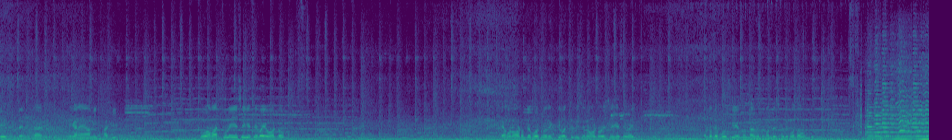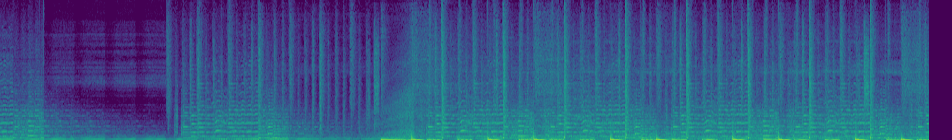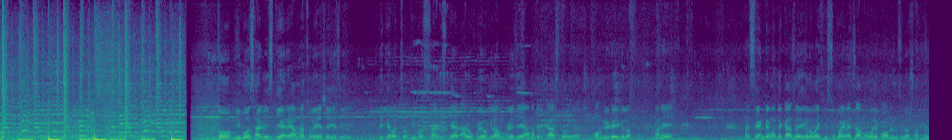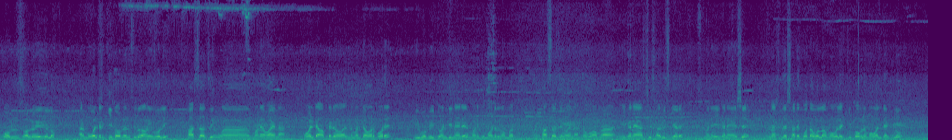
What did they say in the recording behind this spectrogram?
রেস্টুরেন্ট আর সেখানে আমি থাকি। তো আমার চলে এসে গেছে ভাই অটো। এখন অটোতে বসবো, দেখতে পাচ্ছ পিছনে অটো এসে গেছে ভাই। অটোতে বসি এখন, তারপর তোমাদের সাথে কথা বলতেছি। তো ভিভো সার্ভিস কেয়ারে আমরা চলে এসে গেছি। দেখতে পাচ্ছ ভিভো সার্ভিস কেয়ার আর উপরেও গেলাম, উপরে যে আমাদের কাজ কমপ্লিট হয়ে গেল। মানে মানে সেকেন্ডের মধ্যে কাজ হয়ে গেল ভাই, কিছু করে না যা মোবাইলে প্রবলেম ছিল সব কিছু প্রবলেম সলভ হয়ে গেল। আর মোবাইলটার কী প্রবলেম ছিল, আমি বলি ফাস্ট চার্জিং মানে হয় না। মোবাইলটা আপডেট হওয়া মানে দেওয়ার পরে ভিভো ভি টোয়েন্টি নাইনের মানে কি মডেল নম্বর মানে ফাস্ট চার্জিং হয় না। তখন আমরা এখানে আসছি সার্ভিস কেয়ারে মানে এখানে এসে ওনাদের সাথে কথা বললাম, মোবাইলের কী প্রবলেম মোবাইল দেখল।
